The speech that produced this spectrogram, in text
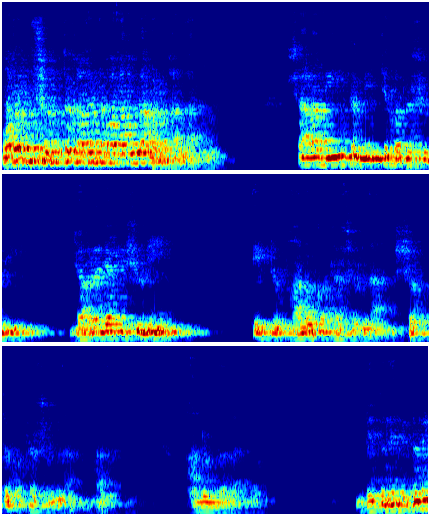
পরম সত্য কথাটা বলা হলো আমার ভালো লাগল। সারাদিন তো মিথ্যে কথা শুনি ঝগড়াঝাটি শুনি ভালো কথা শুনলাম, সত্য কথা শুনলাম, ভালো লাগল, আনন্দ লাগল। ভেতরে ভেতরে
